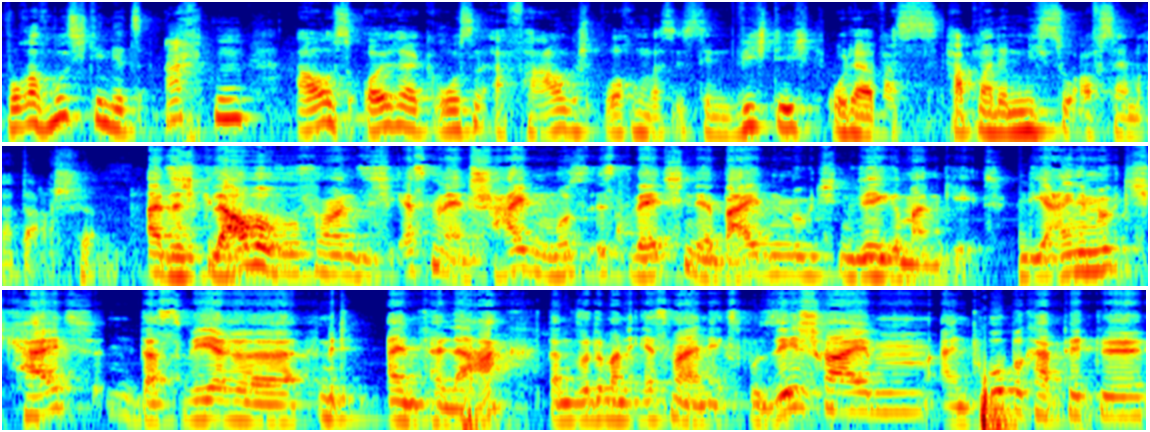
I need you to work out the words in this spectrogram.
Worauf muss ich denn jetzt achten? Aus eurer großen Erfahrung gesprochen, was ist denn wichtig oder was hat man denn nicht so auf seinem Radarschirm? Also ich glaube, wovon man sich erstmal entscheiden muss, ist, welchen der beiden möglichen Wege man geht. Die eine Möglichkeit, das wäre mit einem Verlag. Dann würde man erstmal ein Exposé schreiben, ein Probekapitel,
